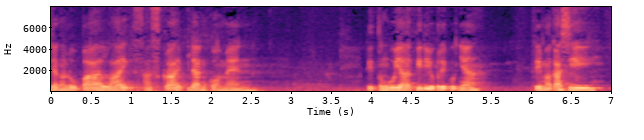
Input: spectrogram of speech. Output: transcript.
Jangan lupa like, subscribe, dan komen. Ditunggu ya video berikutnya. Terima kasih.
